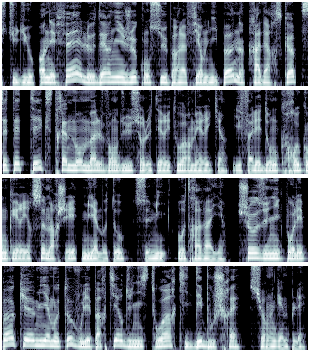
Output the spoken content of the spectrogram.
studio. En effet, le dernier jeu conçu par la firme Nippon, Radarscope, s'était extrêmement mal vendu sur le territoire américain. Il fallait donc reconquérir ce marché, Miyamoto se mit au travail. Chose unique pour l'époque, Miyamoto voulait partir d'une histoire qui déboucherait sur un gameplay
